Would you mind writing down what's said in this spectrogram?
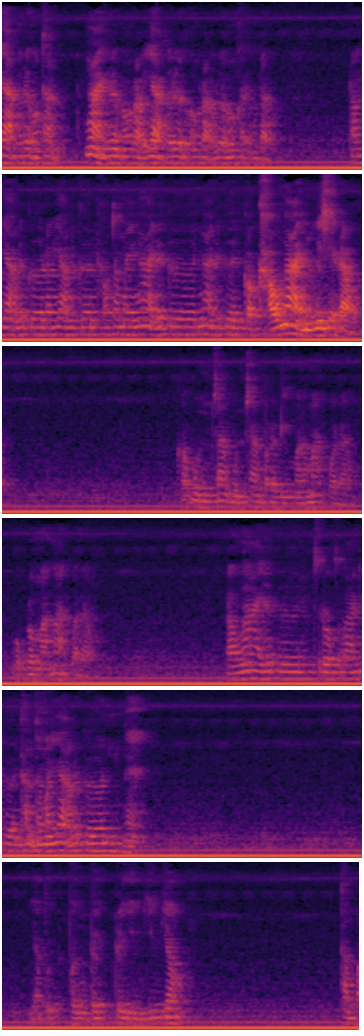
ยากก็เรื่องของท่าน ง่ายก็เรื่องของเรายากก็เรื่องของเราเรื่องของใครของเรา เรายากเหลือเกินเรายากเหลือเกิน เขาทำไมง่ายเหลือเกินง่ายเหลือเกินก็เขาง่ายมันไม่ใช่เรา เขาบุญสร้างบุญสร้างบารมีมามากกว่าเราอบรมมามากกว่าเรา เราง่ายเหลือเกินสะดวกสบายเหลือเกินท่านทำไมยากเหลือเกินนะอย่าพึงไปกระยิมยิ้มย่อง ทำไป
